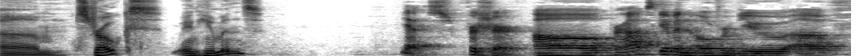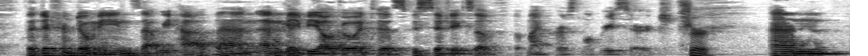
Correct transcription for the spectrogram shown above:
um, strokes in humans? Yes, for sure. I'll perhaps give an overview of the different domains that we have, and, and okay. maybe I'll go into specifics of, of my personal research. Sure. And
